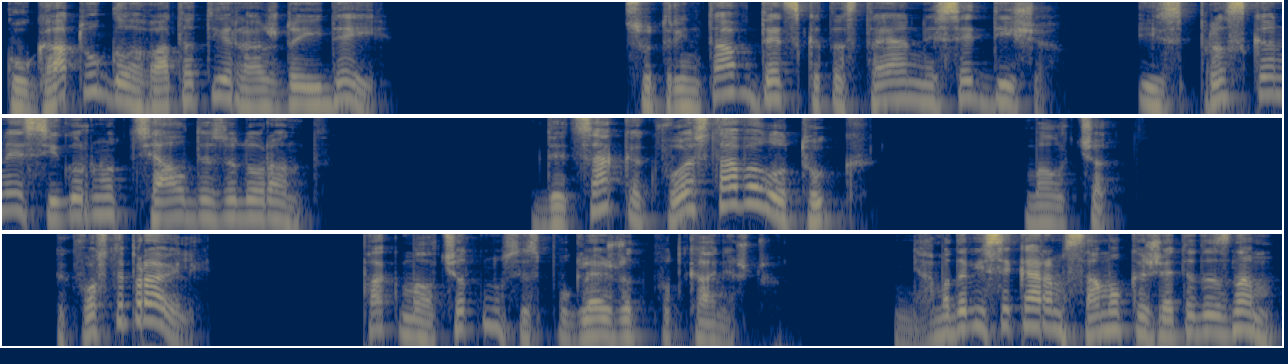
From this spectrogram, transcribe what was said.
Когато главата ти ражда идеи. Сутринта в детската стая не се диша. Изпръскане сигурно цял дезодорант. Деца, какво е ставало тук? Мълчат. Какво сте правили? Пак мълчат, но се споглеждат подканящо. Няма да ви се карам, само кажете да знам.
